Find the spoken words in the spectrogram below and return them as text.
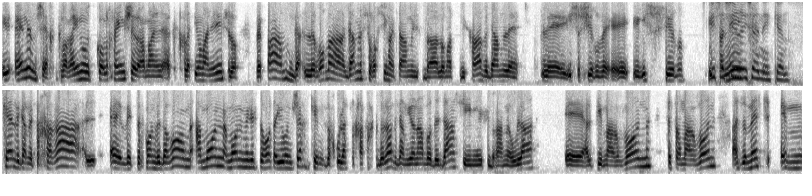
אין המשך. כבר ראינו את כל החיים שלו, החלקים המעניינים שלו. ופעם, לרוב, גם לשורשים הייתה סדרה לא מצליחה, וגם לאיש עשיר ואיש אה, עשיר איש עשיר, איש עני, כן. כן, וגם לתחרה, אה, וצפון ודרום, המון המון מיני סדרות היו המשך, כי הם זכו להצלחה כך גדולה, וגם יונה בודדה, שהיא סדרה מעולה, אה, על פי מערבון, ספר מערבון, אז באמת, הם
